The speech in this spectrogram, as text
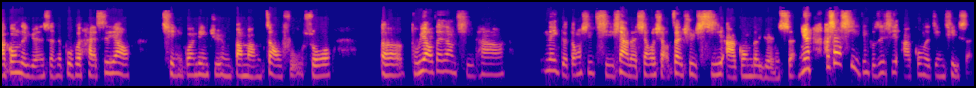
阿公的元神的部分，还是要请关帝君帮忙造福，说，呃，不要再让其他那个东西旗下的宵小再去吸阿公的元神，因为他现在吸已经不是吸阿公的精气神，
